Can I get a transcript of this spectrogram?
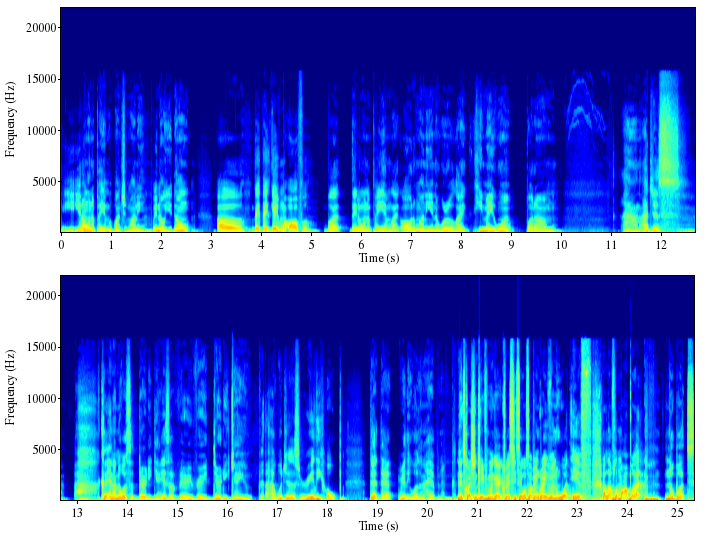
you don't want to pay him a bunch of money. We know you don't. Uh, they they gave him an offer, but they don't want to pay him like all the money in the world like he may want. But um, I, know, I just. And I know it's a dirty game. It's a very, very dirty game. But I would just really hope that that really wasn't happening. Next question came from my guy Chris. He said, "What's up, Ingraven? What if I love Lamar, but no buts.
